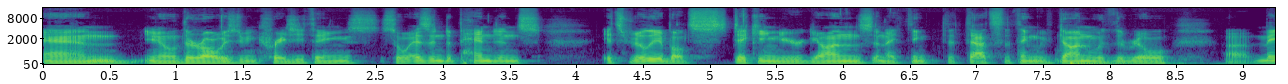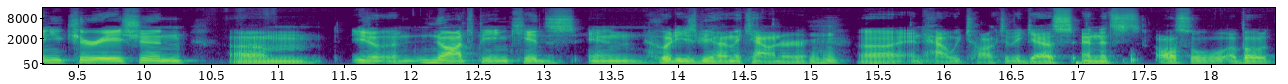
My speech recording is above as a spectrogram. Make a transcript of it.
and you know they're always doing crazy things. So as independents, it's really about sticking to your guns, and I think that that's the thing we've done with the real uh, menu curation. Um, you know, not being kids in hoodies behind the counter, uh, and how we talk to the guests, and it's also about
